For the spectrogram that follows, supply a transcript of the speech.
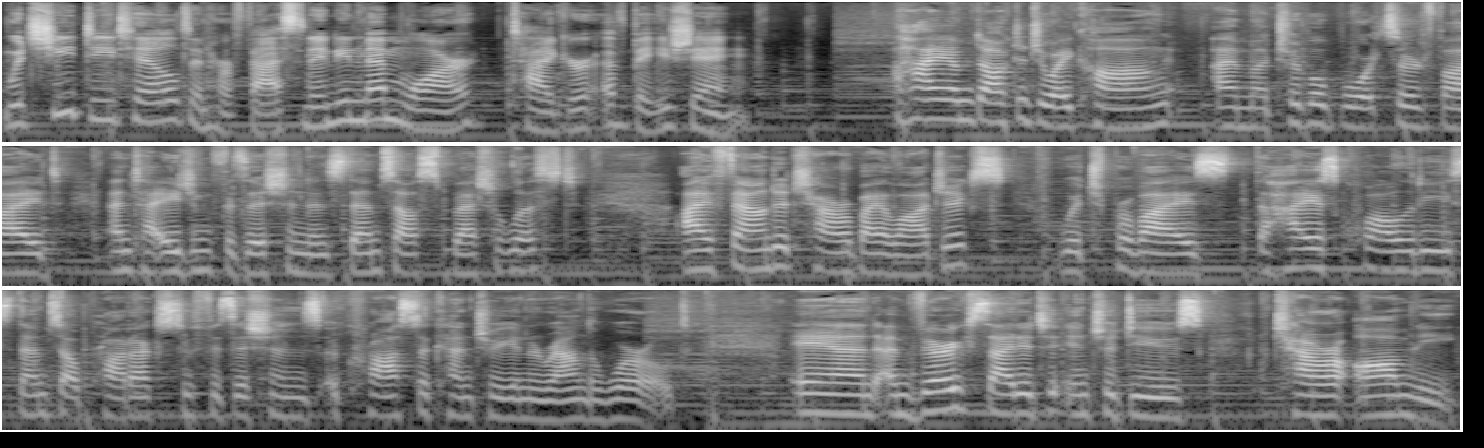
which she detailed in her fascinating memoir, Tiger of Beijing. Hi, I'm Dr. Joy Kong. I'm a triple board certified anti-aging physician and stem cell specialist. I founded Chara Biologics, which provides the highest quality stem cell products to physicians across the country and around the world. And I'm very excited to introduce Chara Omni,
